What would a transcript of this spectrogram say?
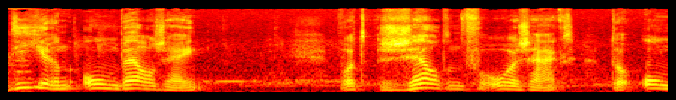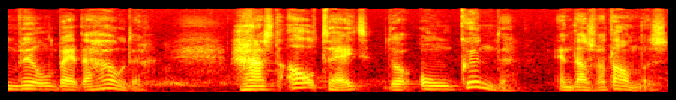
Dierenonwelzijn wordt zelden veroorzaakt door onwil bij de houder. Haast altijd door onkunde. En dat is wat anders.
